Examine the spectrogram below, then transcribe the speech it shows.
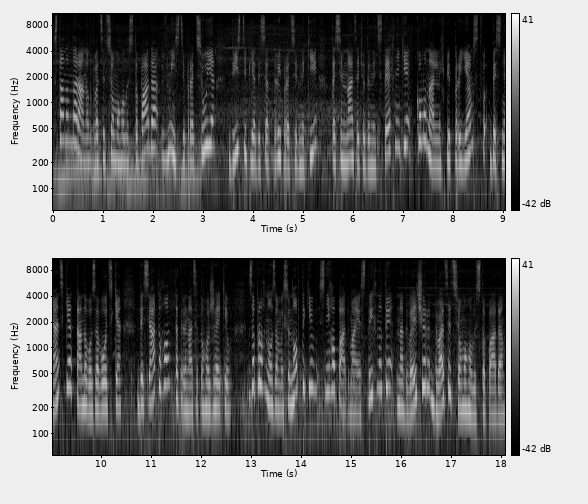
Станом на ранок 27 листопада в місті працює 253 працівники та 17 одиниць техніки комунальних підприємств Деснянське та Новозаводське, 10 та 13 ЖЕКів. За прогнозами синоптиків, снігопад має стихнути надвечір 27 листопада.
